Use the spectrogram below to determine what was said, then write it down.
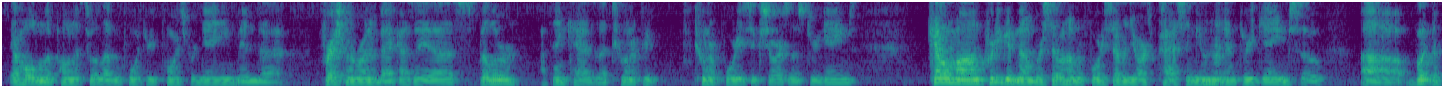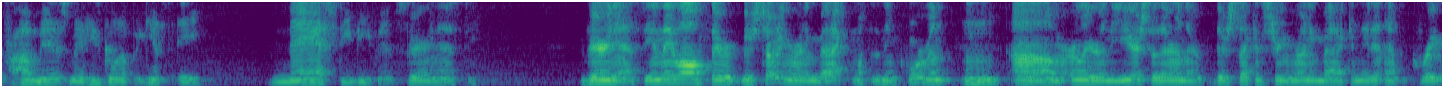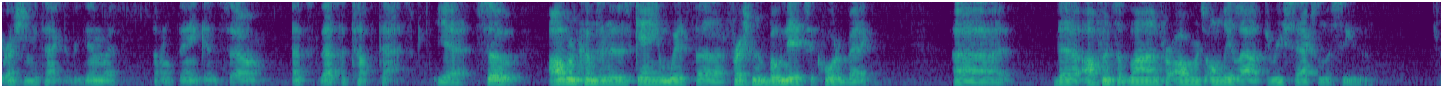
they're holding opponents to 11.3 points per game. And uh, freshman running back Isaiah Spiller, I think, has uh, 250 246 yards in those three games. Kellen Mond, pretty good number, 747 yards passing in, Mhm. in three games. So, uh, but the problem is, man, he's going up against a nasty defense. Very nasty. Very nasty. And they lost their, their starting running back, what's his name, Corbin, hmm um, earlier in the year. So they're in their, their second string running back, and they didn't have a great rushing attack to begin with, I don't think. And so that's that's a tough task. Yeah. So Auburn comes into this game with uh, freshman Bo Nix at quarterback. Uh, the offensive line for Auburn's only allowed three sacks on the season.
